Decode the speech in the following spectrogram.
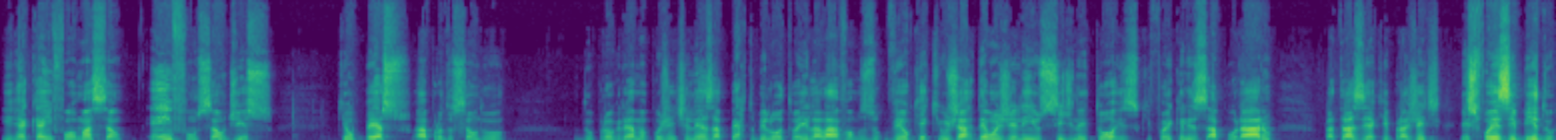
e requer informação. Em função disso, que eu peço à produção do, do programa, por gentileza, aperta o piloto aí, lá, lá, vamos ver o que, que o Jardel Angelim e o Sidney Torres, que foi que eles apuraram para trazer aqui para a gente. Isso foi exibido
